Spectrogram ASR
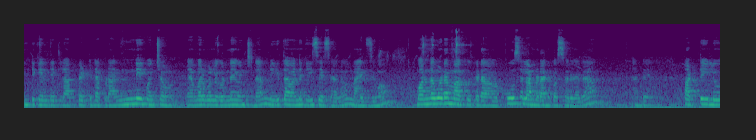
ఇంటికి వెళ్తే ఇట్లా పెట్టినప్పుడు అన్నీ కొంచెం మెమరబుల్గా ఉన్నాయి ఉంచిన మిగతావన్నీ తీసేసాను మ్యాక్సిమం మొన్న కూడా మాకు ఇక్కడ పూసలు అమ్మడానికి వస్తారు కదా అంటే పట్టీలు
